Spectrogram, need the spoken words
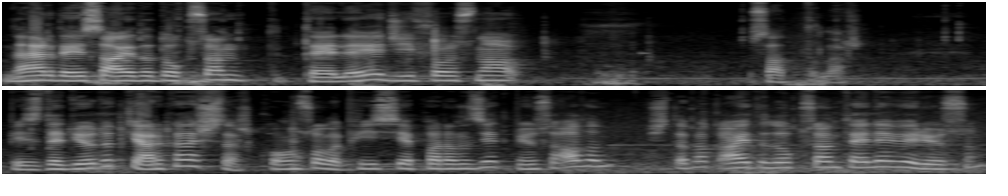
Neredeyse ayda 90 TL'ye GeForce Now sattılar. Biz de diyorduk ki arkadaşlar konsola PC'ye paranız yetmiyorsa alın. İşte bak ayda 90 TL veriyorsun.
